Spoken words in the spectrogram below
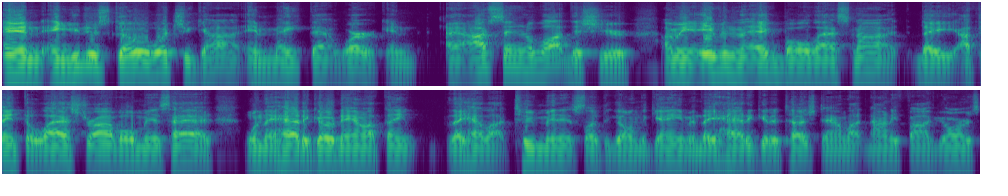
And and you just go with what you got and make that work. And I, I've seen it a lot this year. I mean, even the Egg Bowl last night, they I think the last drive Ole Miss had when they had to go down, I think they had like two minutes left to go in the game, and they had to get a touchdown, like 95 yards.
